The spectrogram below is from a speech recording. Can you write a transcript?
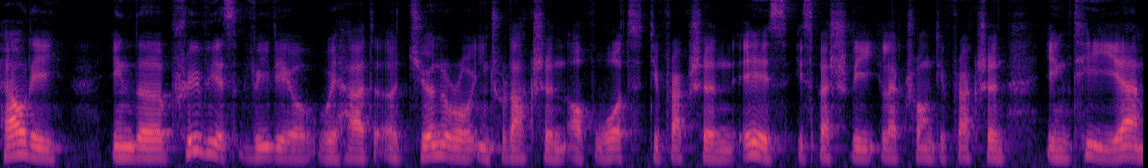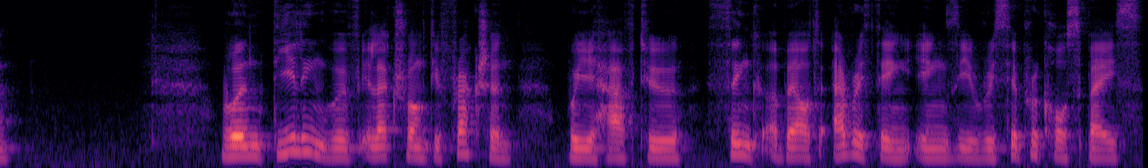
Howdy! In the previous video, we had a general introduction of what diffraction is, especially electron diffraction in TEM. When dealing with electron diffraction, we have to think about everything in the reciprocal space.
